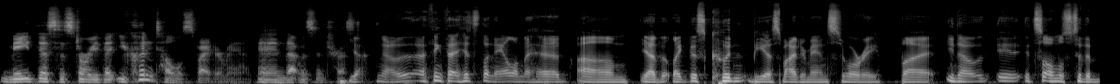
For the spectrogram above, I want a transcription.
made this a story that you couldn't tell with spider-man and that was interesting. Yeah, no, I think that hits the nail on the head. Um, yeah, that like this couldn't be a Spider-Man story, but you know, it, it's almost to the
